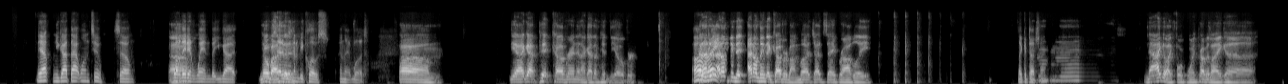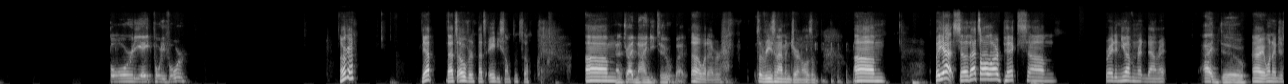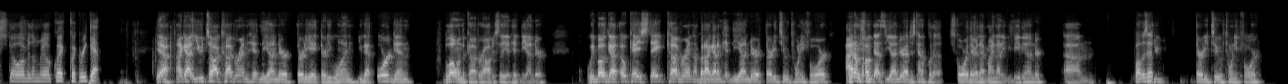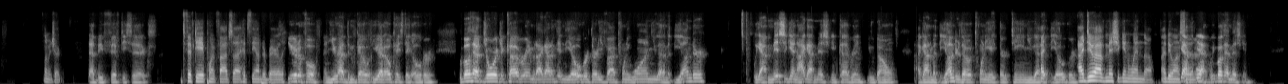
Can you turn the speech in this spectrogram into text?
yep, you got that one too. So well, they Uh, didn't win, but you got No, you I said it was going to be close, and it was. Um, yeah, I got Pitt covering, and I got them hitting the over. All But I, right. don't, I don't think they. I don't think they cover by much. I'd say probably like a touchdown. Nah, I go like four points. Probably like uh 48, 44. Okay. Yep, that's over. That's 80 something. So um I tried 92, but oh whatever. It's the reason I'm in journalism. um but yeah, so that's all our picks. Um Braden, you have them written down, right? I do. All right, want to just go over them real quick. Quick recap. Yeah, I got Utah covering, hitting the under 38 31. You got Oregon blowing the cover, obviously, and hitting the under. We both got OK State covering, but I got him hitting the under at 32 24. I don't know if that's the under. I just kind of put a score there. That might not even be the under. Um, What was it? 32 24. Let me check. That'd be 56. It's 58.5, so that hits the under barely. Beautiful. And you had them go, you had OK State over. We both had Georgia covering, but I got them hitting the over 35 21. You got them at the under. We got Michigan. I got Michigan covering. You don't. I got them at the under, though, at 28 13. You got them I- at the over. I do have Michigan win though. I do want to say yeah, that. yeah. We both had Michigan.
